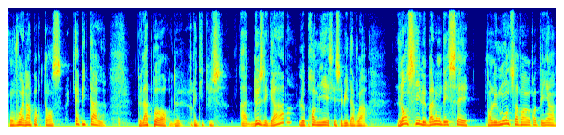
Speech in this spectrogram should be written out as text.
on voit l'importance capitale de l'apport de Réticus à deux égards. Le premier, c'est celui d'avoir lancé le ballon d'essai dans le monde savant européen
